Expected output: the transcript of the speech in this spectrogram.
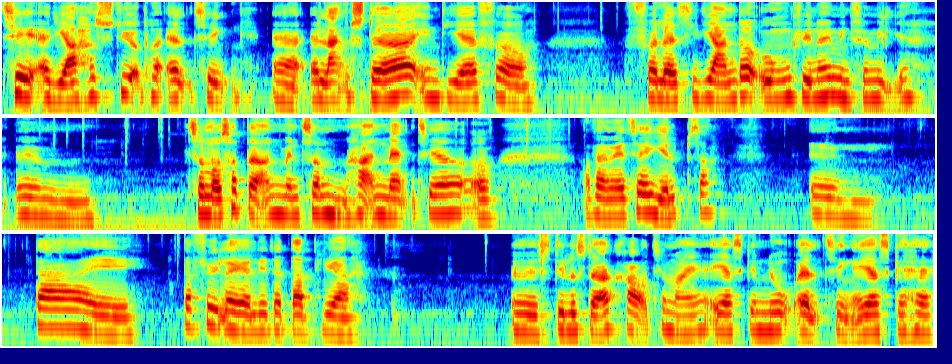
til, at jeg har styr på alting, er, er langt større, end de er for, for lad os sige, de andre unge kvinder i min familie, øhm, som også har børn, men som har en mand til at, at, at være med til at hjælpe sig. Øhm, der, øh, der føler jeg lidt, at der bliver øh, stillet større krav til mig, at jeg skal nå alting, at jeg skal have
